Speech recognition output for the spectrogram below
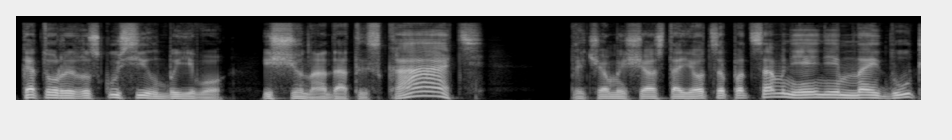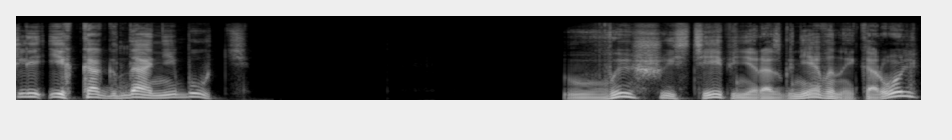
который раскусил бы его, еще надо отыскать, причем еще остается под сомнением, найдут ли их когда-нибудь. В высшей степени разгневанный король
